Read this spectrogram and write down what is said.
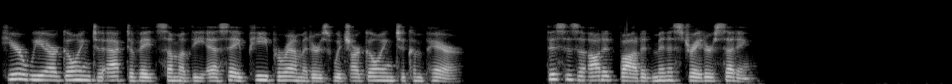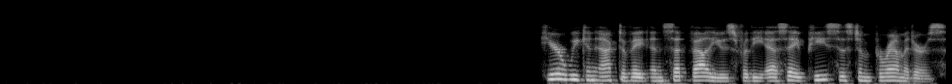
Here we are going to activate some of the SAP parameters which are going to compare. This is a AuditBot administrator setting. Here we can activate and set values for the SAP system parameters.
